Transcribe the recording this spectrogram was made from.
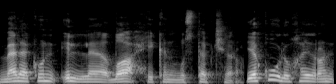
ملك إلا ضاحكا مستبشرا. يقول خيرا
